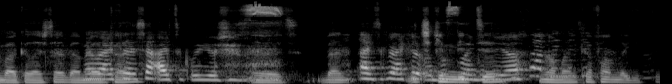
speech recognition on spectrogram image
Merhaba arkadaşlar ben Merhaba Berkay. arkadaşlar artık uyuyoruz. Evet ben Artık Berkay içkim odasına bitti. gidiyor. Normal kafam da gitti.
